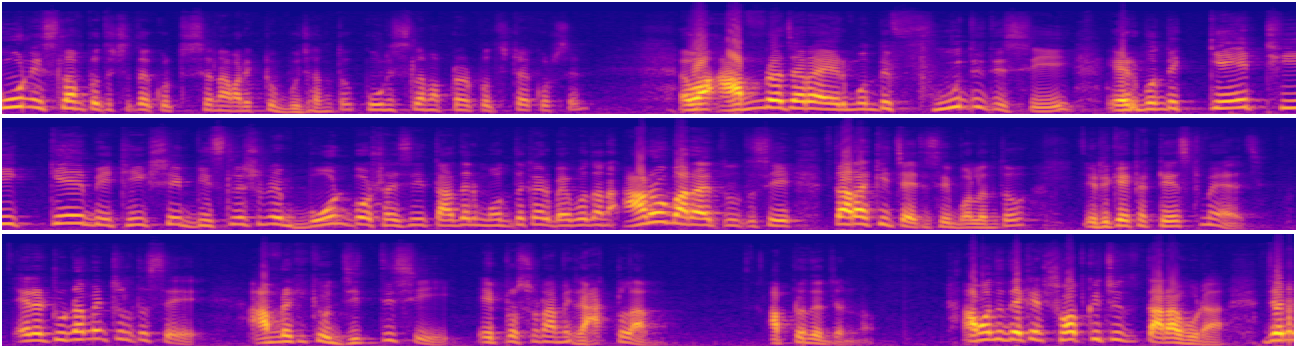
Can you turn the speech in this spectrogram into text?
কোন ইসলাম প্রতিষ্ঠা করতেছেন? আমার একটু বুঝান তো, কোন ইসলাম আপনারা প্রতিষ্ঠা করছেন? এবং আমরা যারা এর মধ্যে ফু দিতেছি, এর মধ্যে কে ঠিক, কে বেঠিক সেই বিশ্লেষণের বোর্ড বসাইছি, তাদের মধ্যেকার ব্যবধান আরও বাড়ায় তুলতেছি, তারা কি চাইতেছি বলেন তো? এটা কি একটা টেস্ট ম্যাচ এটা টুর্নামেন্ট চলতেছে। আমরা কি কেউ জিততেছি? এই প্রশ্নটা আমি রাখলাম। আপনাদের জন্য। আমাদের দেখেন সব কিছু তাড়াহুড়া। যেন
